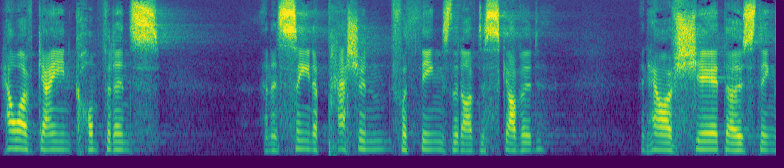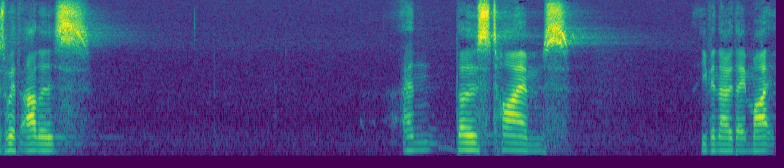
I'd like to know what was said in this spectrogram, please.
how I've gained confidence and have seen a passion for things that I've discovered, and how I've shared those things with others. And those times even though they might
